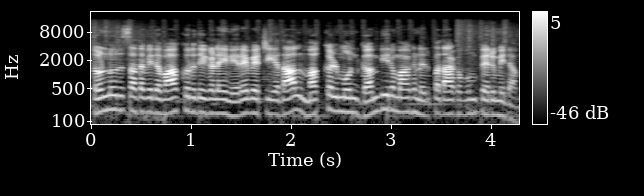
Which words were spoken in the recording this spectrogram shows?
தொண்ணூறு சதவீத வாக்குறுதிகளை நிறைவேற்றியதால் மக்கள் முன் கம்பீரமாக நிற்பதாகவும் பெருமிதம்.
